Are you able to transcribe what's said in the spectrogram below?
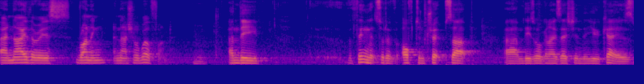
And neither is running a national wealth fund. And the, the thing that sort of often trips up um, these organisations in the UK is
